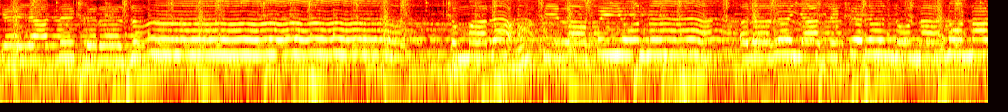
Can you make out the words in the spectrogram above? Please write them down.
કે યાદ કરજ. તમારા હમ પેલા ભાઈઓના રર યાદ કરો, નોના નોના,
